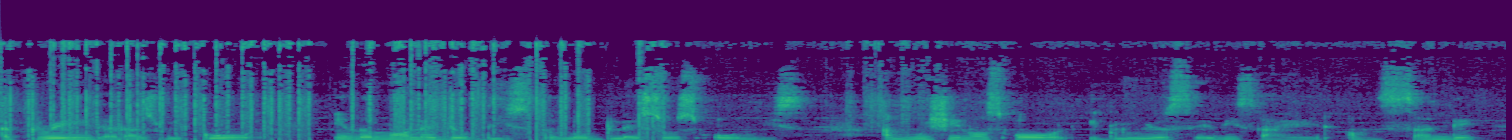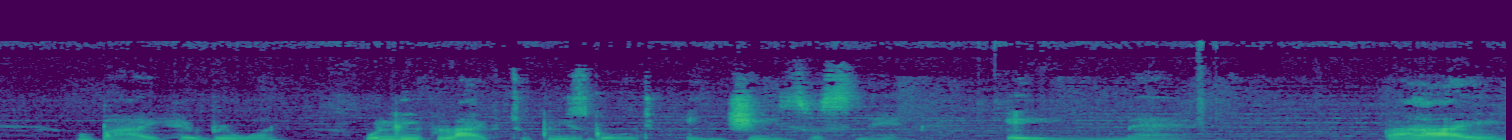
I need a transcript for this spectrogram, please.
I pray that as we go in the knowledge of this, the Lord bless us always. I'm wishing us all a glorious service ahead on Sunday. Bye, everyone We'll live life to please God in Jesus' name. Amen. Bye.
